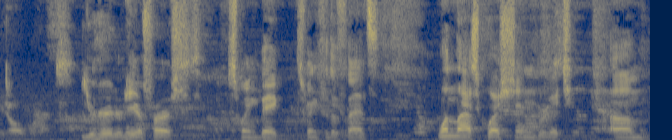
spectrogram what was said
it all works. You heard it here first. Swing big, swing for the fence. One last question, Rich. Um,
